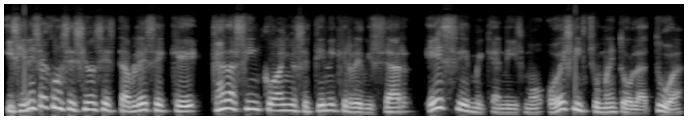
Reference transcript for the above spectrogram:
Y si en esa concesión se establece que cada cinco años se tiene que revisar ese mecanismo o ese instrumento o la TUA,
